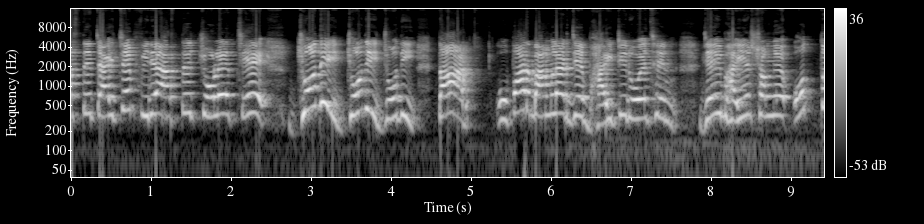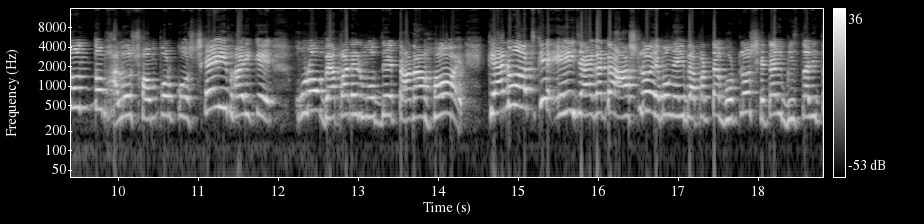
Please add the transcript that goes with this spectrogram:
আসতে চাইছে, ফিরে আসতে চলেছে। যদি যদি যদি তার ওপার বাংলার যে ভাইটি রয়েছেন, যেই ভাইয়ের সঙ্গে অত্যন্ত ভালো সম্পর্ক, সেই ভাইকে কোনো ব্যাপারের মধ্যে টানা হয়। কেন আজকে এই জায়গাটা আসলো এবং এই ব্যাপারটা ঘটলো সেটাই বিস্তারিত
